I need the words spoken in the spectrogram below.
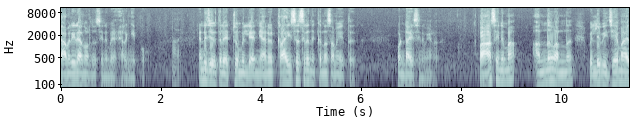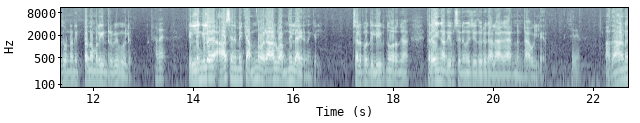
രാമലീല എന്ന് പറഞ്ഞ സിനിമ ഇറങ്ങിയപ്പോൾ അതെ. എന്റെ ജീവിതത്തിലെ ഏറ്റവും വലിയ ഞാനൊരു ക്രൈസിസിൽ നിൽക്കുന്ന സമയത്ത് ഉണ്ടായ സിനിമയാണത് അപ്പം ആ സിനിമ അന്ന് വന്ന് വലിയ വിജയമായതുകൊണ്ടാണ് ഇപ്പം നമ്മൾ ഈ ഇന്റർവ്യൂ പോലും. അതെ. ഇല്ലെങ്കിൽ ആ സിനിമയ്ക്ക് അന്ന് ഒരാൾ വന്നില്ലായിരുന്നെങ്കിൽ ചിലപ്പോൾ ദിലീപ് എന്ന് പറഞ്ഞാൽ ഇത്രയും അധികം സിനിമ ചെയ്ത ഒരു കലാകാരൻ ഉണ്ടാവില്ലായിരുന്നു അതാണ്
